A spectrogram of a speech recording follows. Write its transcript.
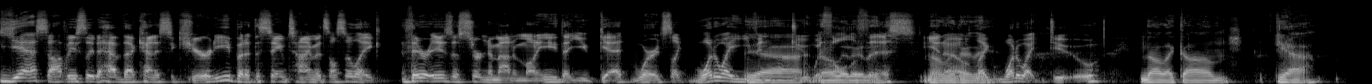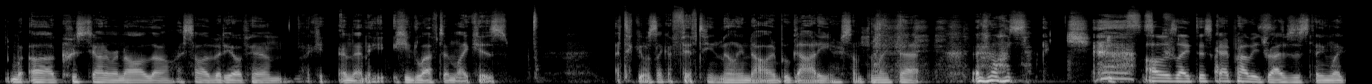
yes, obviously to have that kind of security, but at the same time, it's also like there is a certain amount of money that you get where it's like, what do I even Yeah, do with no, all of literally. this? No, You know, literally. like what do I do? No, like um, yeah, uh, Cristiano Ronaldo. I saw a video of him, like, and then he he left in like his, I think it was like a fifteen million dollar Bugatti or something like that. and I was like, I was like, this guy probably drives this thing like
